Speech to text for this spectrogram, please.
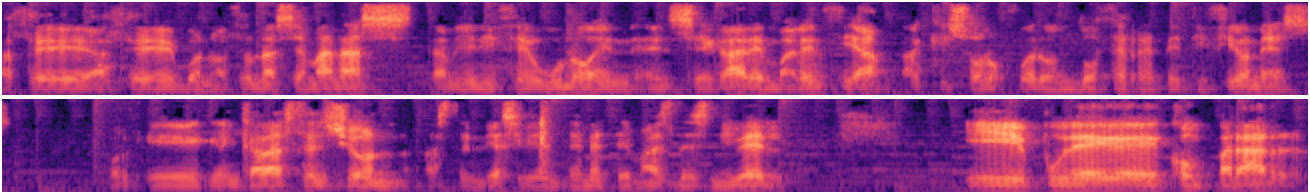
hace, hace, bueno, hace unas semanas también hice uno en, Segar, en Valencia. Aquí solo fueron 12 repeticiones, porque en cada ascensión ascendías evidentemente más desnivel. Y pude comparar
